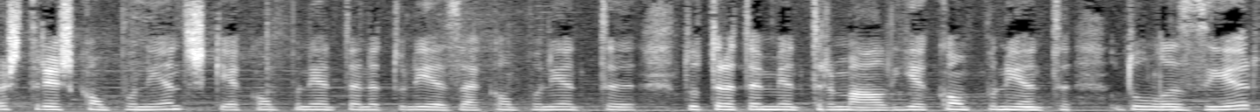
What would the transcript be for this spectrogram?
as três componentes, que é a componente da natureza, a componente do tratamento termal e a componente do lazer,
